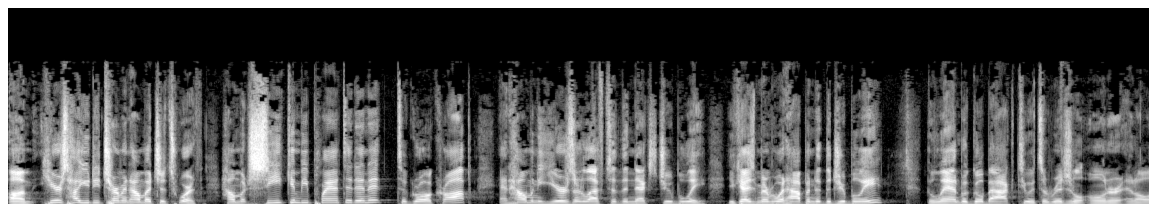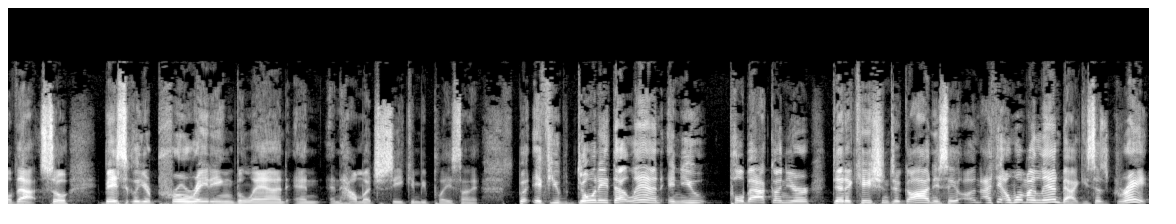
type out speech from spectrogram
um, here's how you determine how much it's worth how much seed can be planted in it to grow a crop, and how many years are left to the next Jubilee. You guys remember what happened at the Jubilee? The land would go back to its original owner and all of that. So basically, you're prorating the land and, and how much seed can be placed on it. But if you donate that land and you pull back on your dedication to God and you say, oh, I think I want my land back, he says, Great.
